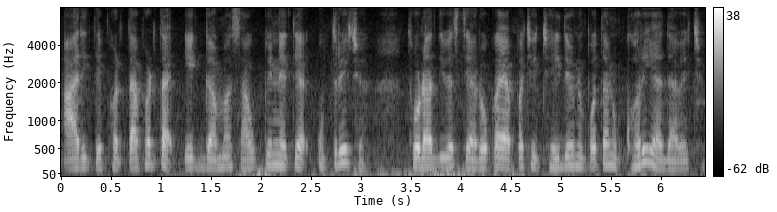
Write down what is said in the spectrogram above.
આ રીતે ફરતા ફરતા એક ગામમાં સાવકીને ત્યાં ઉતરે છે. થોડા દિવસ ત્યાં રોકાયા પછી જયદેવને પોતાનું ઘર યાદ આવે છે.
